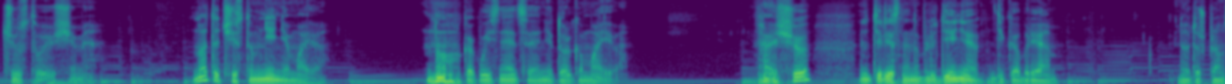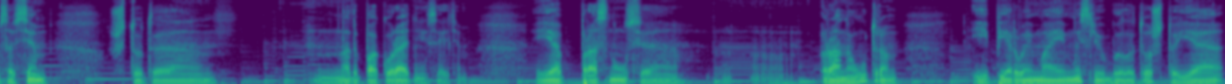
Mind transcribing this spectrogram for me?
чувствующими. Но это чисто мнение мое. Но, как выясняется, не только мое. А еще интересное наблюдение декабря. Ну, это уж прям совсем что-то... Надо поаккуратнее с этим. Я проснулся э, рано утром, и первой моей мыслью было то, что я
